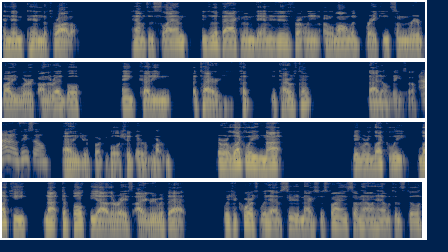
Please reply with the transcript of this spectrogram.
and then pinned the throttle. Hamilton slammed into the back of him, damaging his front wing along with breaking some rear body work on the Red Bull and cutting a tire. Cut the tire was cut? I don't think so. I don't think so. I think you're fucking full of shit there, Martin. They were luckily not, they were luckily, lucky not to both be out of the race. I agree with that. Which of course would have suited Max just fine. Somehow Hamilton still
